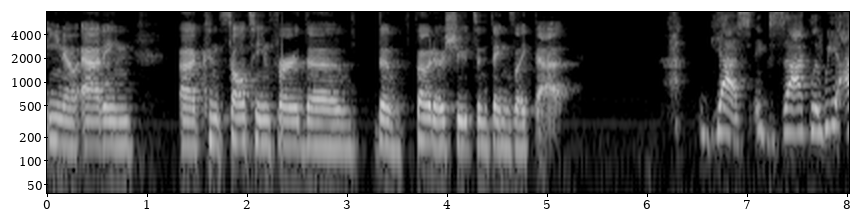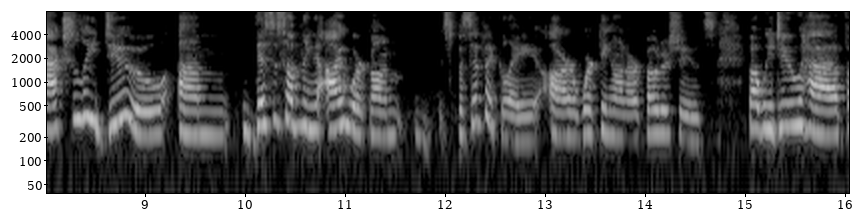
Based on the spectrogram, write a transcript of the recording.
you know, adding uh, consulting for the the photo shoots and things like that. Yes, exactly. We actually do. Um, this is something that I work on specifically, are working on our photo shoots, but we do have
